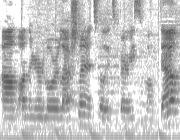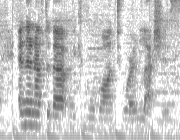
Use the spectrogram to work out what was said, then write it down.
um, on your lower lash line until it's very smoked out. And then after that, we can move on to our lashes.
